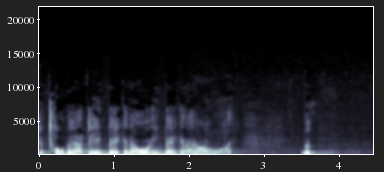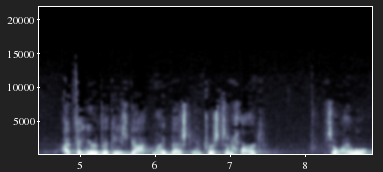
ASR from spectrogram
You told me not to eat bacon. I won't eat bacon. I don't know why. But I figure that he's got my best interest in heart, so I will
